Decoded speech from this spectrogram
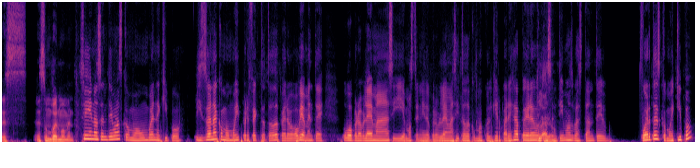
es, es un buen momento. sí, nos sentimos como un buen equipo. Y suena como muy perfecto todo, pero obviamente hubo problemas y hemos tenido problemas y todo como cualquier pareja, pero Claro. nos sentimos bastante fuertes como equipo.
